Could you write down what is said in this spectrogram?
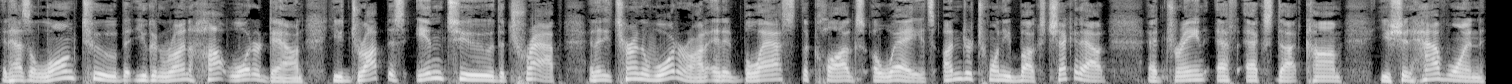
It has a long tube that you can run hot water down. You drop this into the trap and then you turn the water on and it blasts the clogs away. It's under 20 bucks. Check it out at drainfx.com. You should have one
